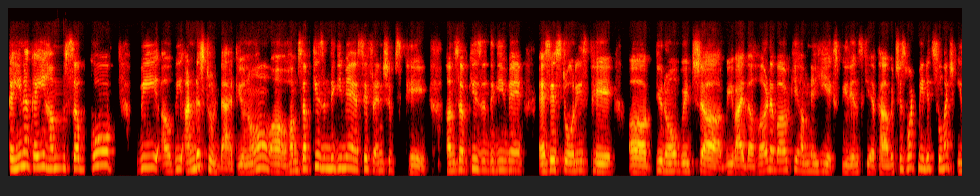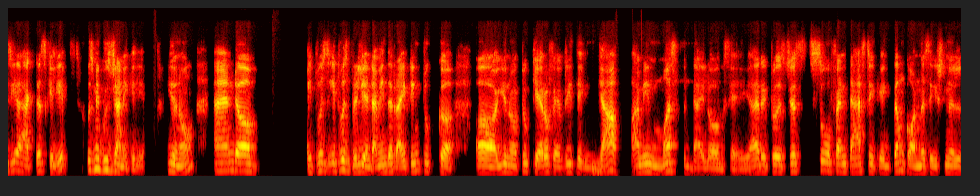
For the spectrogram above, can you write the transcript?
कहीं ना कहीं हम सबको we we understood that you know हम सब की ज़िंदगी में ऐसे फ्रेंडशिप्स थे हम सब की ज़िंदगी में ऐसे स्टोरीज थे you know which we why the heard about कि हमने ही एक्सपीरियंस किया था which is what made it so much easy actors के लिए उसमें घुस जाने के लिए you know and it was it was brilliant i mean the writing took uh, uh, you know took care of everything yeah i mean must dialogues hai yeah it was just so fantastic ekdam conversational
